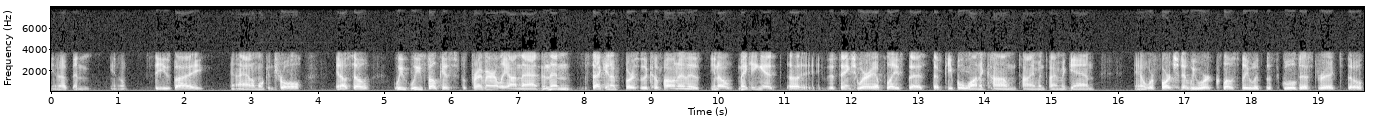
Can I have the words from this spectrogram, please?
you know, have been you know seized by animal control. You know, so we we focus primarily on that, and then second, of course, the component is you know making it uh, the sanctuary a place that that people want to come time and time again. You know, we're fortunate we work closely with the school district, so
